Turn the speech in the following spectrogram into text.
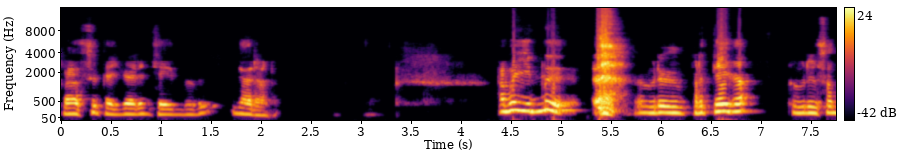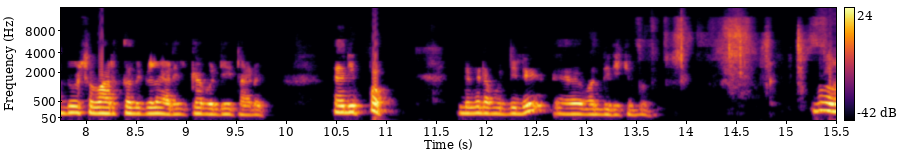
ക്ലാസ് കൈകാര്യം ചെയ്യുന്നത് ഞാനാണ്. അപ്പോൾ ഇന്ന് ഒരു പ്രത്യേക ഒരു സന്തോഷ വാർത്ത നിങ്ങളെ അറിയിക്കാൻ വേണ്ടിയിട്ടാണ് ഞാനിപ്പോൾ നിങ്ങളുടെ മുന്നിൽ വന്നിരിക്കുന്നത്. അപ്പോൾ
